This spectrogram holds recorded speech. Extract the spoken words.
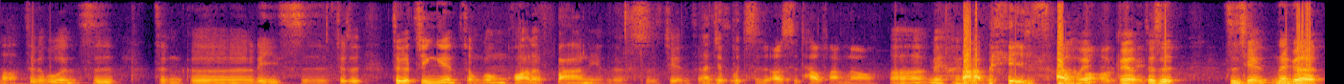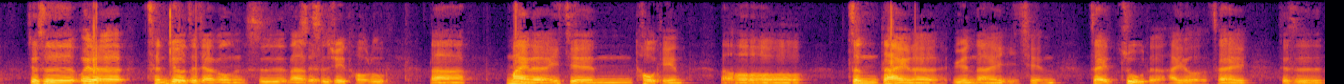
啊，这个部分是整个历史，就是这个经验，总共花了八年的时间。那就不止二十套房了哦。啊，没有八倍以上，没有，没有，就是之前那个，就是为了成就这家公司，那持续投入，那卖了一间透天，然后。增贷了原来以前在住的，还有在就是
